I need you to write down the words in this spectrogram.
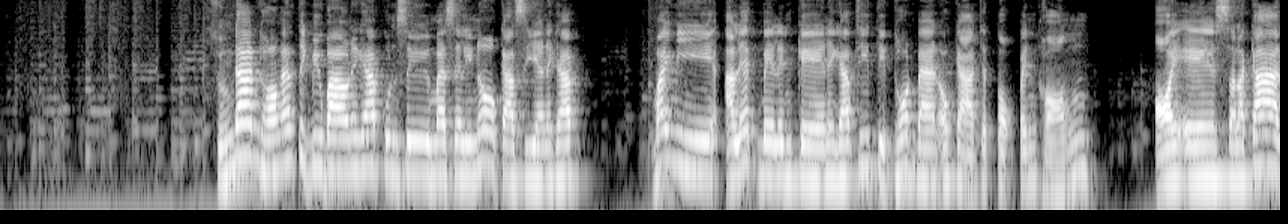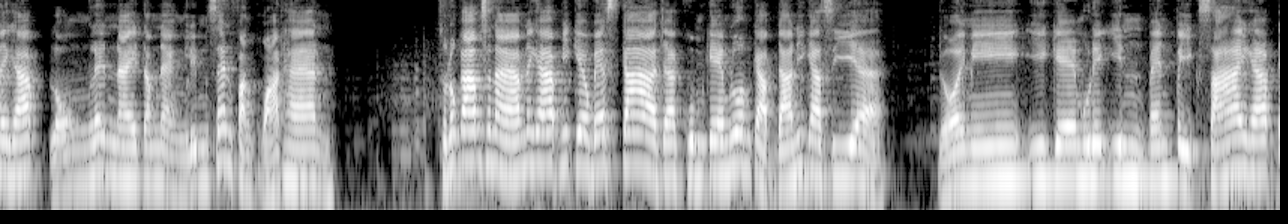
4-3-3ส่วนด้านของแอนติกบิลบาวนะครับกุนซือมาเซลิโนกาเซียนะครับ ไม่มีอเล็กเบเลนเกนะครับ ที่ติดโทษแบนโอกาสจะตกเป็นของออยเอสลาก้านะครับ ลงเล่นในตำแหน่งริมเส้นฝั่งขวาแทนส่วนตรงกลางสนามนะครับมิเกลเบสกาจะคุมเกมร่วมกับดานิกาเซีย โดยมีอีเกมูเดอินเป็นปีกซ้ายครับแด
